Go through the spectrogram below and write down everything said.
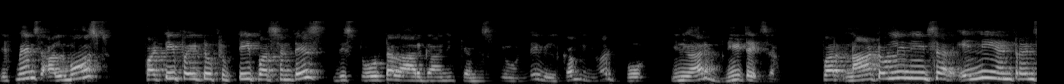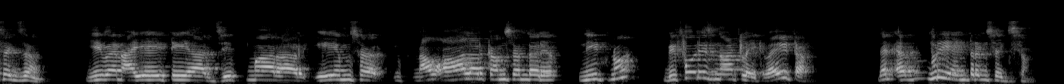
it means almost 45 to 50 percentage this total organic chemistry only will come in your in your NEET exam. For not only NEET sir any entrance exam even iit or JIPMER or AIIMS or if now all are comes under NEET no? Before is not like right? Then every entrance exam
